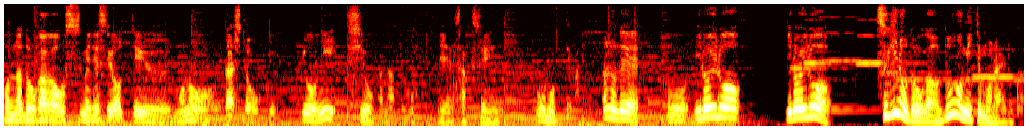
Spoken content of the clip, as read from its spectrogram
こんな動画がおすすめですよっていうものを出しておくようにしようかなとね、えー、作戦を持ってます。なので、こういろいろ、いろいろ次の動画をどう見てもらえるか。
